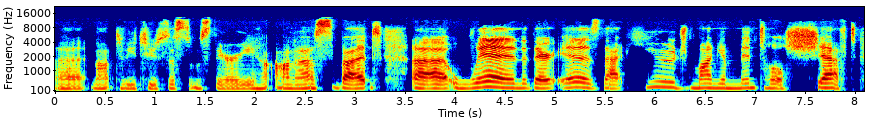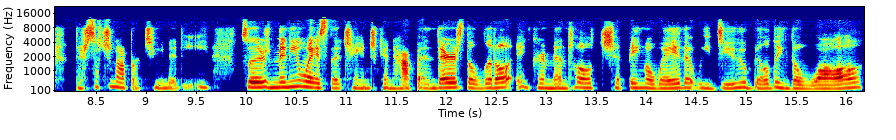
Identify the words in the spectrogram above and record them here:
uh, not to be too systems theory on us, but uh, when there is that huge monumental shift, there's such an opportunity. So there's many ways that change can happen. There's the little incremental chipping away that we do, building the wall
